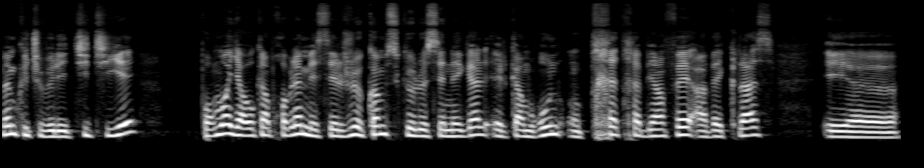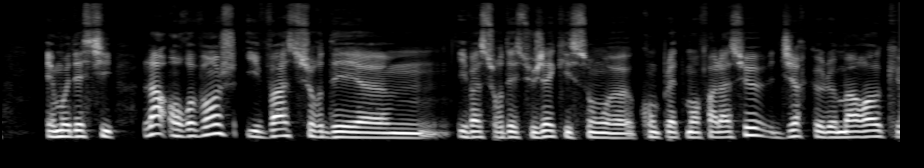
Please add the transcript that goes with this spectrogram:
même que tu veux les titiller. Pour moi, il n'y a aucun problème, mais c'est le jeu, comme ce que le Sénégal et le Cameroun ont très très bien fait avec classe et, euh, et modestie. Là, en revanche, il va sur des, euh, il va sur des sujets qui sont euh, complètement fallacieux. Dire que le Maroc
